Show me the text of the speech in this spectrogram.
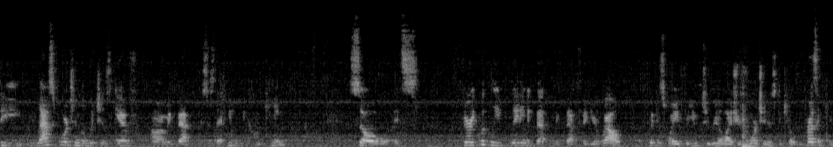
the, the last fortune the witches give uh, Macbeth is, is that he will become king. So it's very quickly Lady Macbeth and Macbeth figure, well, the quickest way for you to realize your fortune is to kill the present king.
